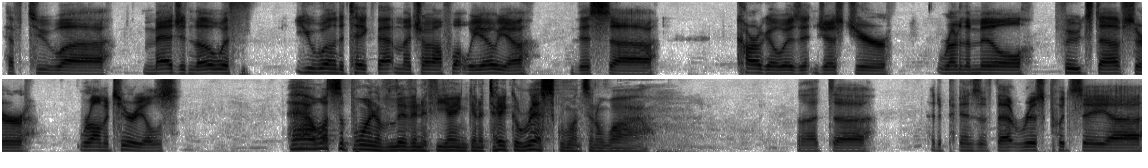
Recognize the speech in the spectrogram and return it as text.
Have to uh imagine though with you willing to take that much off what we owe you, this uh cargo isn't just your run of the mill foodstuffs or raw materials. Yeah, what's the point of living if you ain't gonna take a risk once in a while? That uh it depends if that risk puts a uh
